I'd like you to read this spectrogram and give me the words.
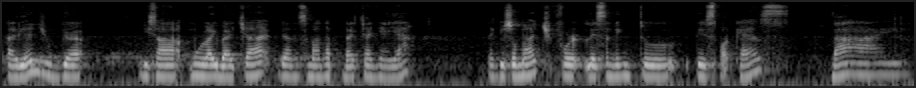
kalian juga bisa mulai baca dan semangat bacanya ya. Thank you so much for listening to this podcast. Bye.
